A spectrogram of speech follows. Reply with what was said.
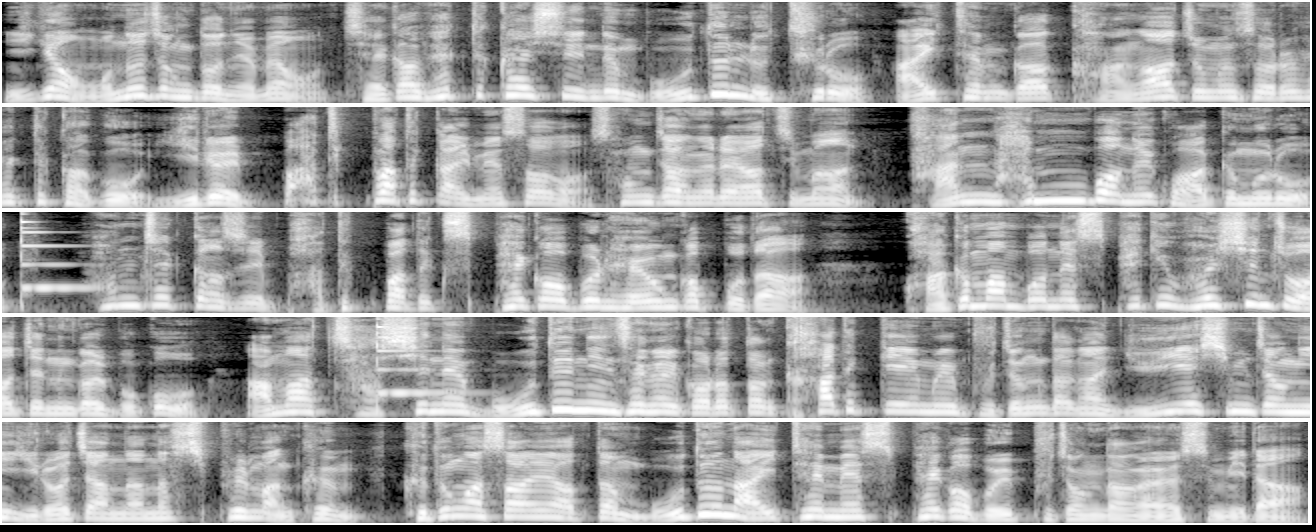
이게 어느 정도냐면 제가 획득할 수 있는 모든 루트로 아이템과 강화 주문서를 획득하고 이를 빠득빠득 깔면서 성장을 해왔지만 단 한 번의 과금으로 현재까지 바득바득 스펙업을 해온 것보다 과금 한 번에 스펙이 훨씬 좋아지는 걸 보고 아마 자신의 모든 인생을 걸었던 카드게임을 부정당한 유이의 심정이 이러지 않았나 싶을 만큼 그동안 쌓여왔던 모든 아이템의 스펙업을 부정당하였습니다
